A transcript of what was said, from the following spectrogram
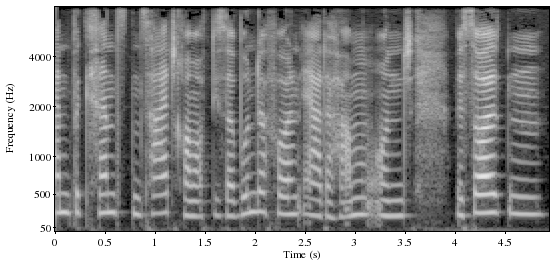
einen begrenzten Zeitraum auf dieser wundervollen Erde haben und wir sollten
